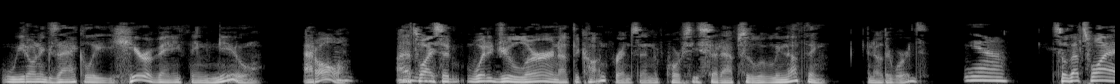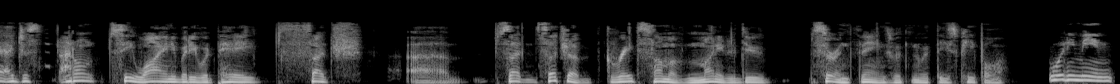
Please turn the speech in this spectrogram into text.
we don't exactly hear of anything new at all. Mm. That's why I said, what did you learn at the conference? And of course he said absolutely nothing. In other words. Yeah. So that's why I just, I don't see why anybody would pay such, uh, such, such a great sum of money to do certain things with, with these people. What do you mean?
